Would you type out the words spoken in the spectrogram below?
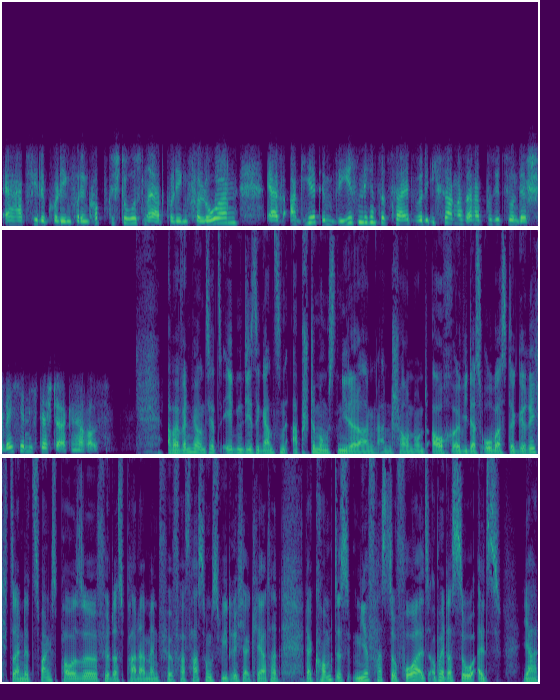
Er hat viele Kollegen vor den Kopf gestoßen. Er hat Kollegen verloren. Er agiert im Wesentlichen zurzeit, würde ich sagen, aus einer Position der Schwäche, nicht der Stärke heraus. Aber wenn wir uns jetzt eben diese ganzen Abstimmungsniederlagen anschauen und auch äh, wie das oberste Gericht seine Zwangspause für das Parlament für verfassungswidrig erklärt hat, da kommt es mir fast so vor, als ob er das so als ja,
